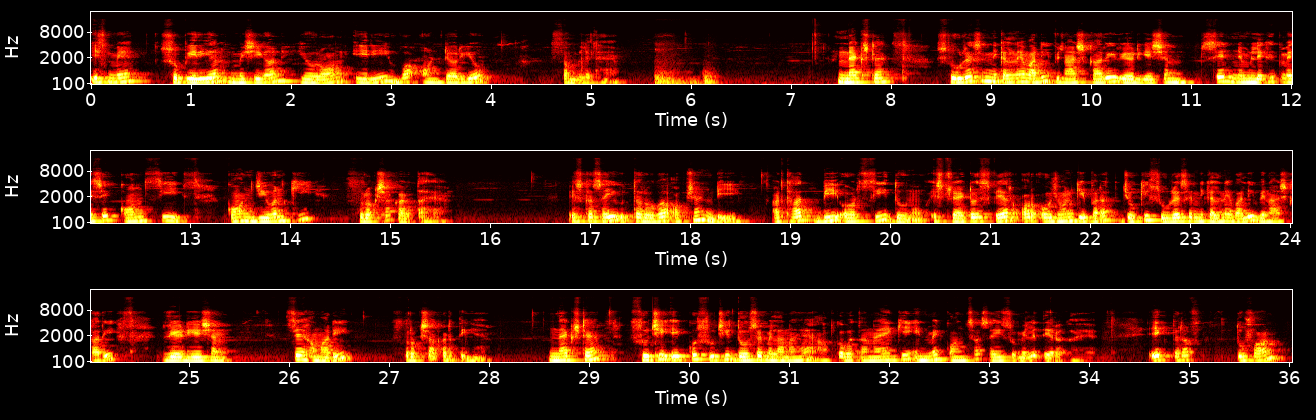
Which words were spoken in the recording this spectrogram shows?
इसमें सुपीरियर, मिशिगन यूरोन ईरी व ऑन्टेरियो सम्मिलित हैं। नेक्स्ट है, सूर्य से निकलने वाली विनाशकारी रेडिएशन से निम्नलिखित में से कौन सी, कौन जीवन की सुरक्षा करता है? इसका सही उत्तर होगा ऑप्शन डी। अर्थात बी और सी दोनों, स्ट्रेटोस्फेयर और ओजोन की परत, जो कि सूर्य से निकलने वाली विनाशकारी रेडिएशन से हमारी सुरक्षा करती हैं। नेक्स्ट है, सूची एक को सूची दो से मिलाना है। आपको बताना है कि इनमें कौन सा सही सुमेलित दे रखा है। एक तरफ़ तूफ़ान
